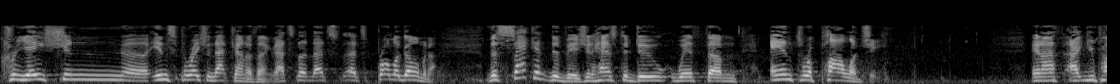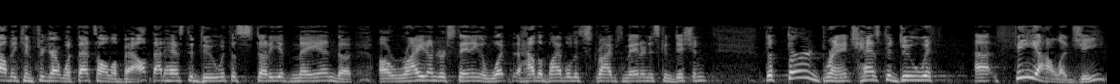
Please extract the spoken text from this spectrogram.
creation, uh, inspiration, that kind of thing. That's the, that's that's prolegomena. The second division has to do with um, anthropology. And I, I, you probably can figure out what that's all about. That has to do with the study of man, the a right understanding of what, how the Bible describes man and his condition. The third branch has to do with uh, theology,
